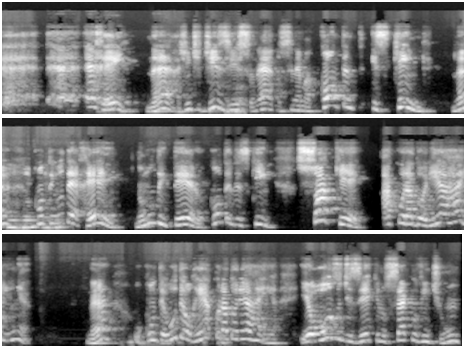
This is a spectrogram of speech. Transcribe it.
é, é, é rei, né? A gente diz isso, né? No cinema, content is king. Né? Uhum, uhum. Conteúdo é rei no mundo inteiro, content is king. Só que a curadoria é a rainha. Né? O conteúdo é o rei, a curadoria é a rainha. E eu ouso dizer que no século XXI,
